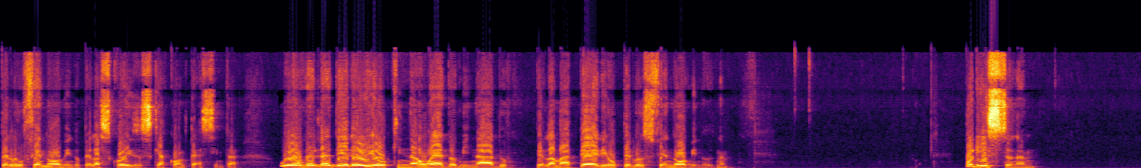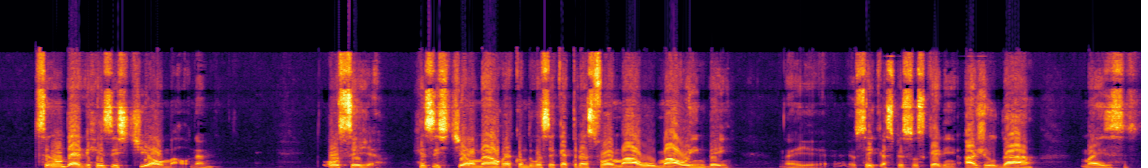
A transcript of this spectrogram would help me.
pelo fenômeno, pelas coisas que acontecem. Tá? O eu verdadeiro é o eu que não é dominado pela matéria ou pelos fenômenos. Né? Por isso, né, você não deve resistir ao mal. Né? Ou seja, resistir ao mal é quando você quer transformar o mal em bem. Né? Eu sei que as pessoas querem ajudar, mas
